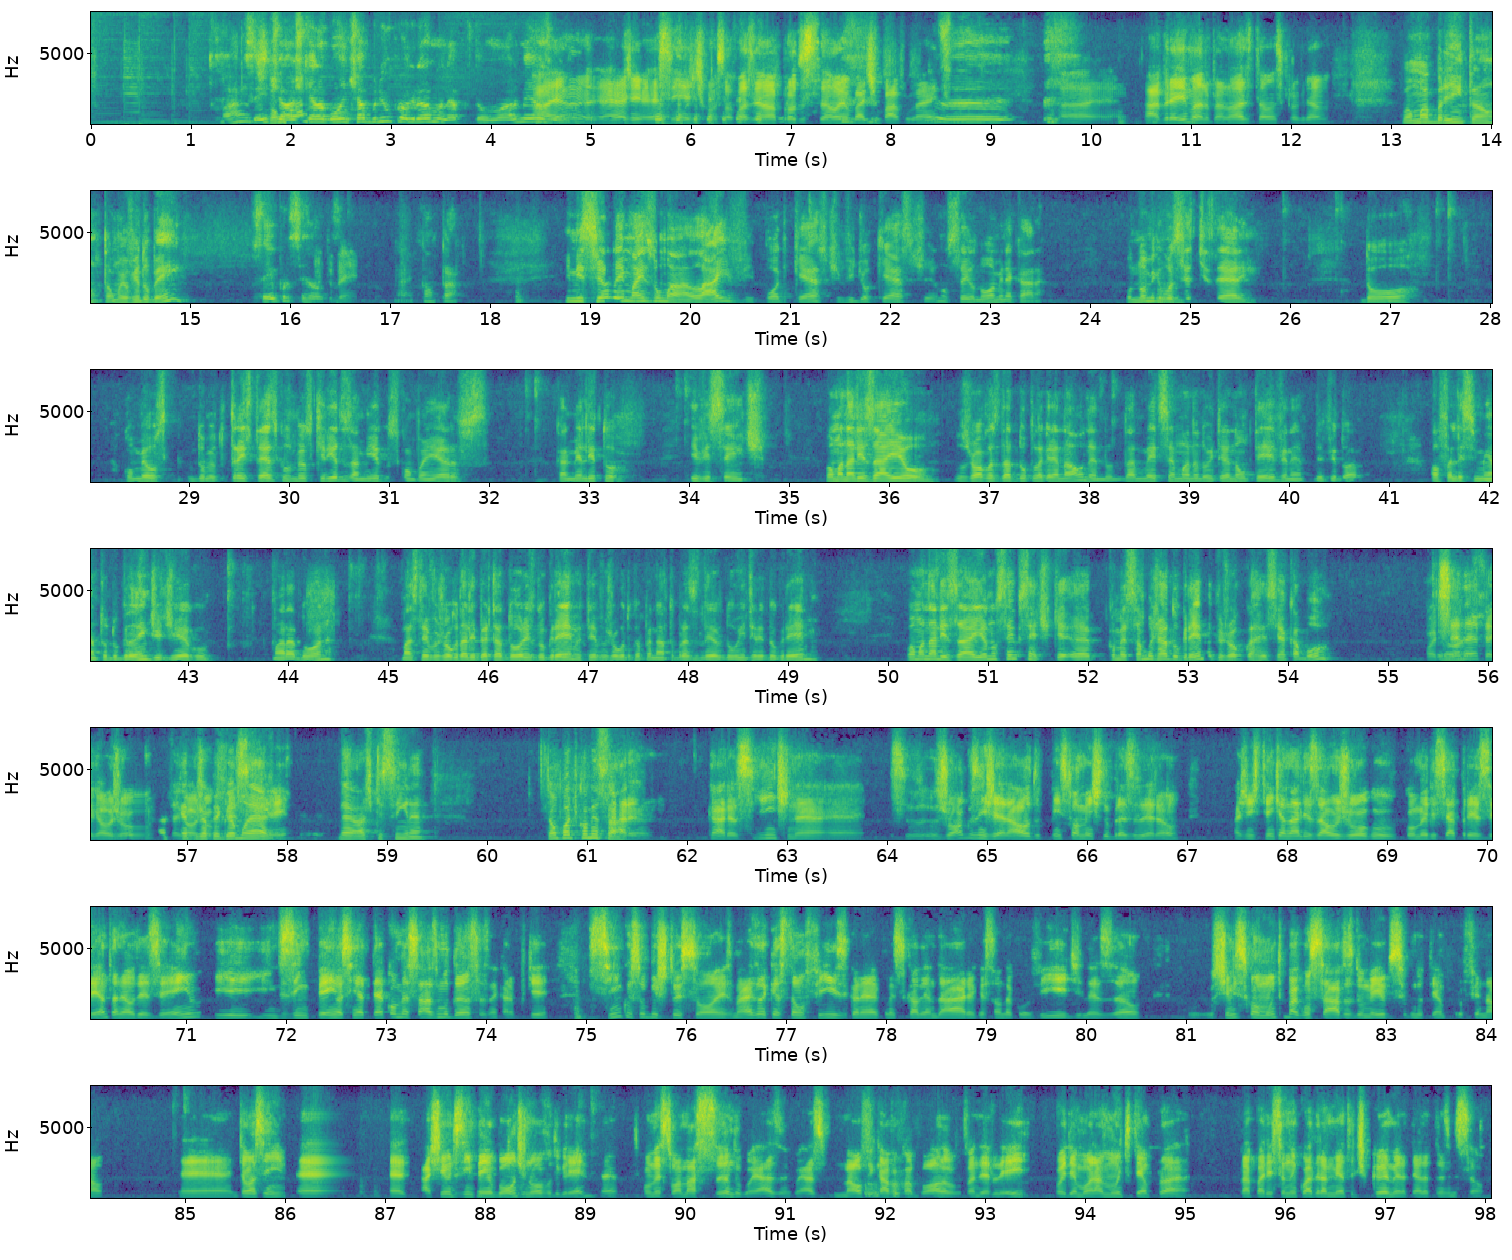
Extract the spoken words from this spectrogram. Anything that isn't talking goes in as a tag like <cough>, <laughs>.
Mas, Gente, eu acho que era bom a gente abrir o programa, né? Porque estamos no ar mesmo. Ah, é, né? é, é, é, sim, a gente começou a fazer uma produção e um bate-papo antes. Né? É. Ah, é. Abre aí, mano, para nós então esse programa. Vamos abrir então. Estão me ouvindo bem? 100%. Muito bem. Ah, então tá. Iniciando aí mais uma live, podcast, videocast, eu não sei o nome, né, cara? O nome uhum. que vocês quiserem do com meus do meu três teses com os meus queridos amigos, companheiros Carmelito e Vicente. Vamos analisar aí o, os jogos da dupla Grenal, né? No, no meio de semana do Inter não teve, né? Devido a, ao falecimento do grande Diego Maradona mas teve o jogo da Libertadores do Grêmio, teve o jogo do Campeonato Brasileiro do Inter e do Grêmio. Vamos analisar aí. Eu não sei, Vicente, que, é, começamos já do Grêmio, que o jogo recém acabou? Pode eu ser, né? acho. né? Pegar o jogo. Acho pegar que já pegamos, é, é. Acho que sim, né? Então pode começar. Cara, cara é o seguinte, né? É, os jogos em geral, principalmente do Brasileirão, a gente tem que analisar o jogo como ele se apresenta, né, o desenho e, em desempenho assim até começar as mudanças, né, cara? Porque cinco substituições, mais a questão física, né, com esse calendário, a questão da Covid, lesão, os times ficam muito bagunçados do meio do segundo tempo para o final. É, então, assim, é, é, achei um desempenho bom de novo do Grêmio, né? Começou amassando o Goiás, né? o Goiás mal ficava com a bola, o Vanderlei foi demorar muito tempo para para aparecer no enquadramento de câmera até da transmissão.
